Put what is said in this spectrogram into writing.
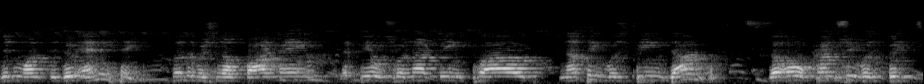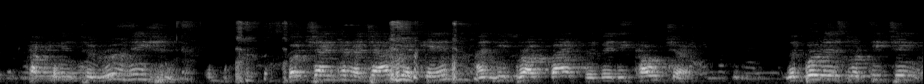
didn't want to do anything. So there was no farming, the fields were not being plowed, nothing was being done. The whole country was coming into ruination. But Shankaracharya came and he brought back the Vedic culture. The Buddhists were teaching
